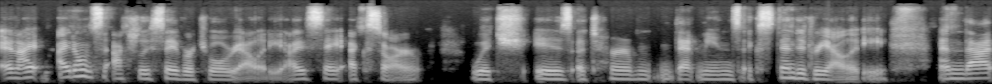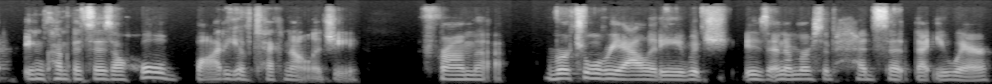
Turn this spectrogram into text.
and I, I don't actually say virtual reality, I say XR, which is a term that means extended reality. And that encompasses a whole body of technology from virtual reality, which is an immersive headset that you wear,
